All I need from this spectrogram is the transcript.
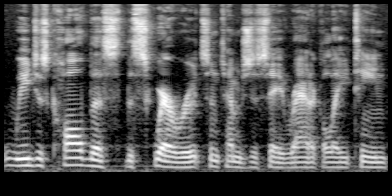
we just call this the square root, sometimes just say radical 18.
